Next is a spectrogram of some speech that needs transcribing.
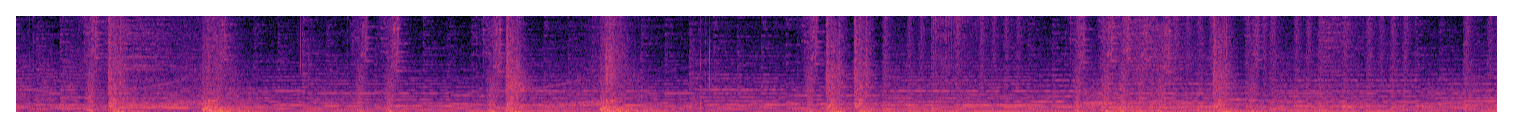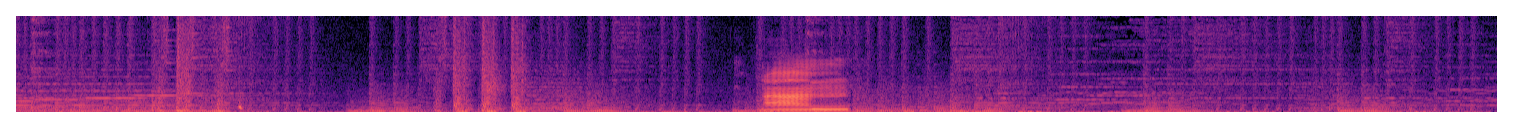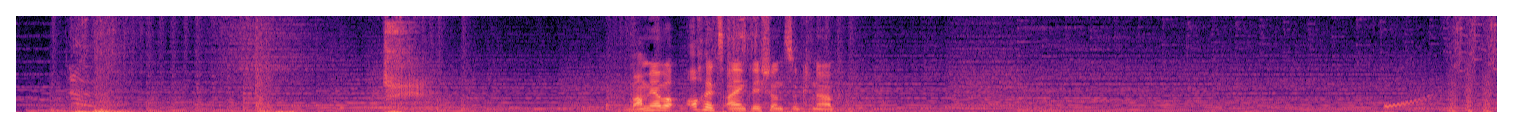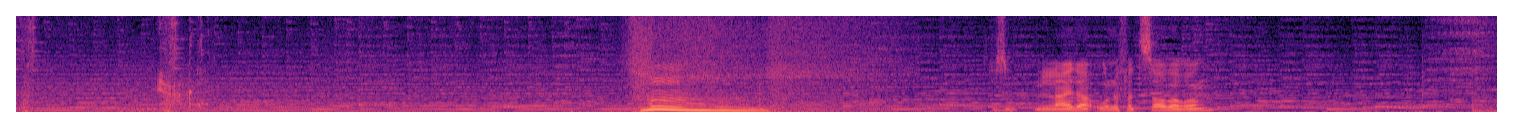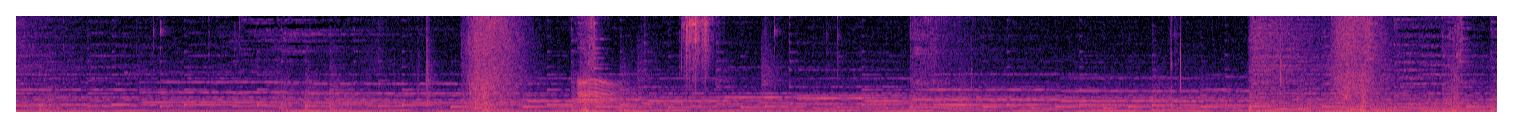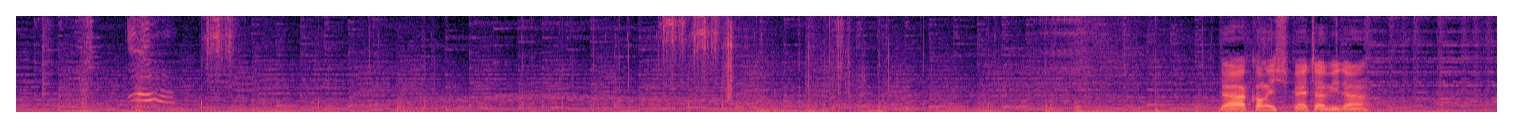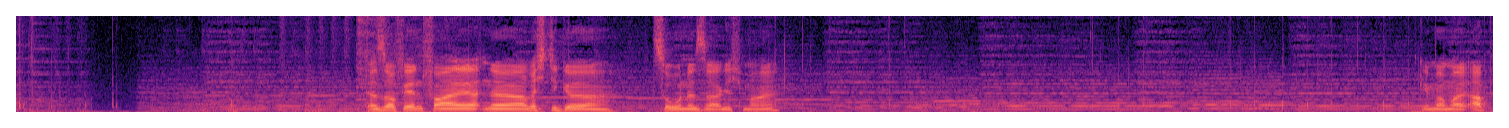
Ähm. War mir aber auch jetzt eigentlich schon zu knapp. Verzauberung. Komme ich später wieder. Das ist auf jeden Fall eine richtige Zone, sage ich mal. Gehen wir mal ab.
